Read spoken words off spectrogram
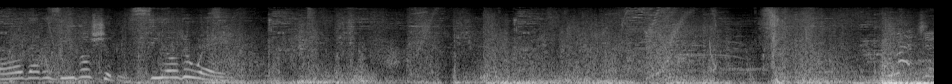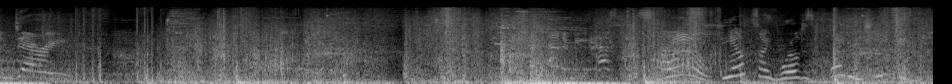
All that is evil should be sealed away. World is quite intriguing.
